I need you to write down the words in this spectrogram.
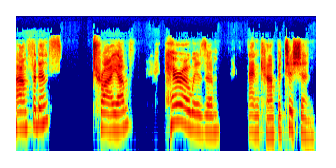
confidence, triumph, heroism, and competition.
